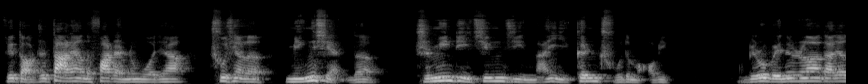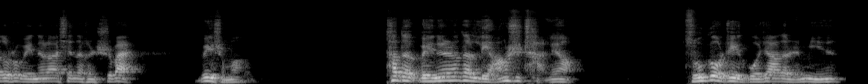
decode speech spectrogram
所以导致大量的发展中国家出现了明显的殖民地经济难以根除的毛病。比如委内瑞拉，大家都说委内瑞拉现在很失败，为什么？它的委内瑞拉的粮食产量。足够这个国家的人民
